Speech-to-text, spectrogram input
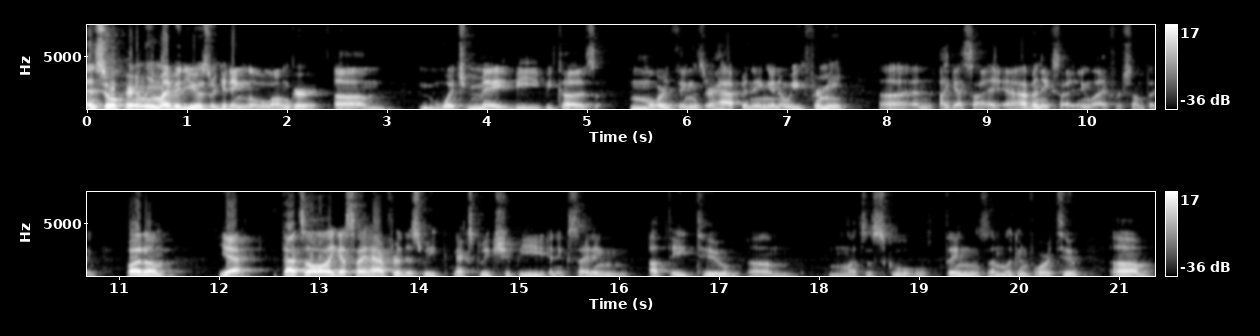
And so apparently my videos are getting longer, um, which may be because more things are happening in a week for me. Uh, and I guess I have an exciting life or something. But um, yeah, that's all I guess I have for this week. Next week should be an exciting update too. Um, lots of school things I'm looking forward to. Um,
